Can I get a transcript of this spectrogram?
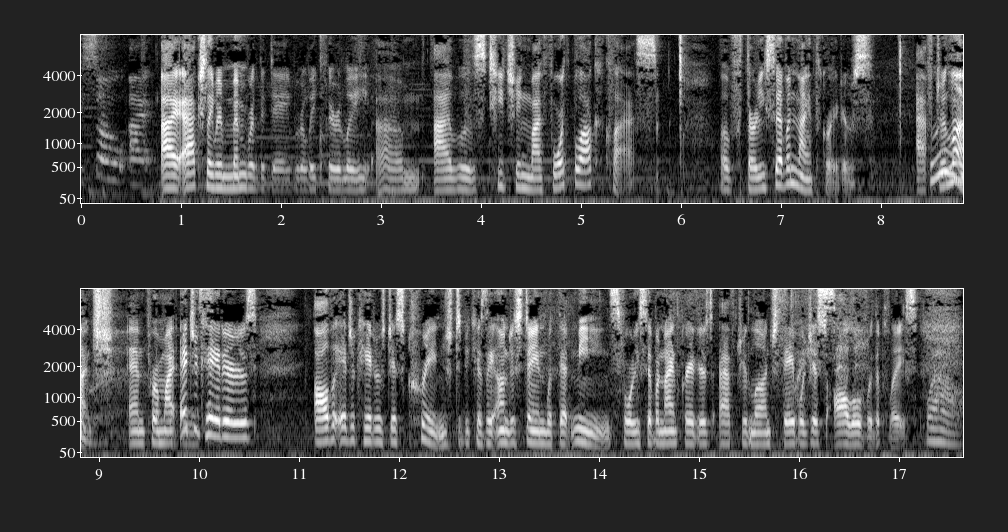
So I, I actually remember the day really clearly. Um, I was teaching my fourth block class of 37 ninth graders after Ooh. lunch. And for my educators, all the educators just cringed because they understand what that means. 47 ninth graders after lunch, they were just all over the place. Wow.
